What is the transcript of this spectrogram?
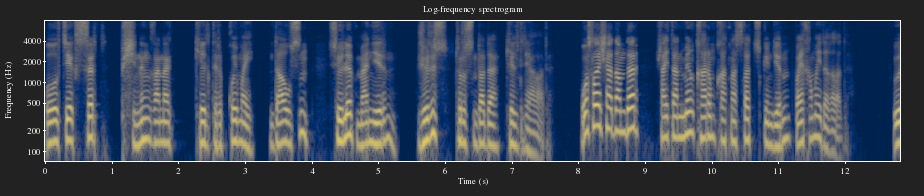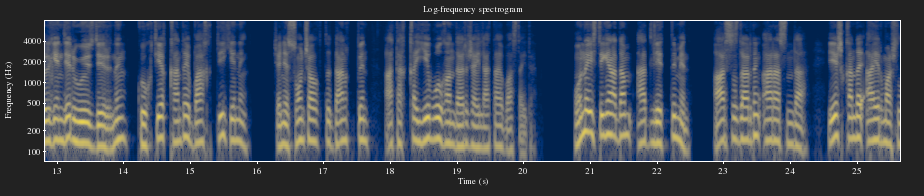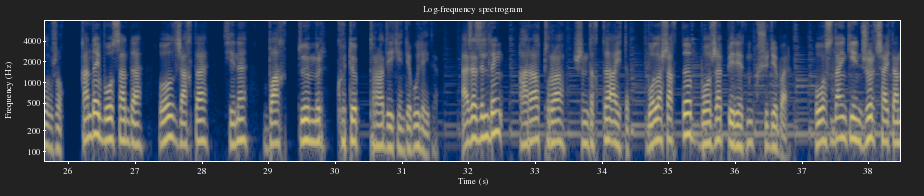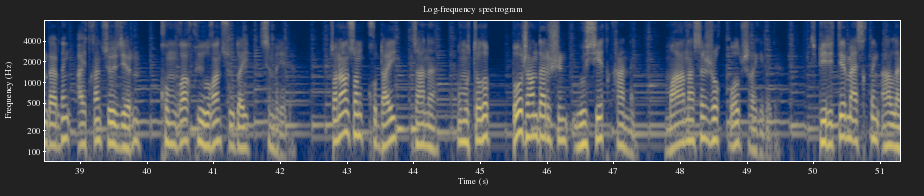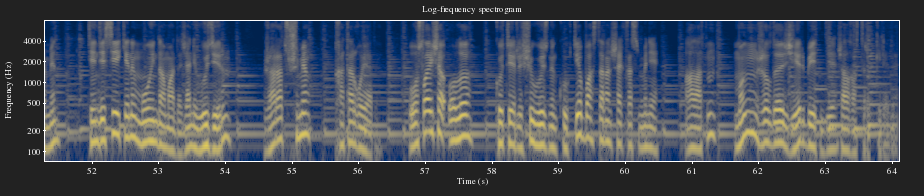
Ол тек сырт пішінін ғана келтіріп қоймай даусын сөйлеп мәнерін жүріс тұрысында да келтіре алады. Осылайша адамдар шайтанмен қарым қатынасқа түскендерін байқамай да қалады. Өлгендер өздерінің көкте қандай бақытты екенін және соншалықты даңқ пен атаққа ие болғандары жайлы ата бастайды. Оны естіген адам әділетті мен арсыздардың арасында ешқандай айырмашылық жоқ. Қандай болса да ол жақта сені бақытты өмір күтіп тұрады екен деп ойлайды. Әзәзілдің ара тұра шындықты айтып болашақты болжап беретін күші де бар. Осыдан кейін жұрт шайтандардың айтқан сөздерін құмға құйылған судай сіміреді. Сонан соң құдай заны ұмытылып бұл жандар үшін өсиет қанның мағынасы жоқ болып шыға келеді. Спириттер мәсіхтің алламен теңдесі екенін мойындамады және өздерін жаратушымен қатар қояды. Осылайша ұлы көтеріліші өзінің көкте бастаған шайқасын міне алатын мың жылды жер бетінде жалғастырып келеді.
